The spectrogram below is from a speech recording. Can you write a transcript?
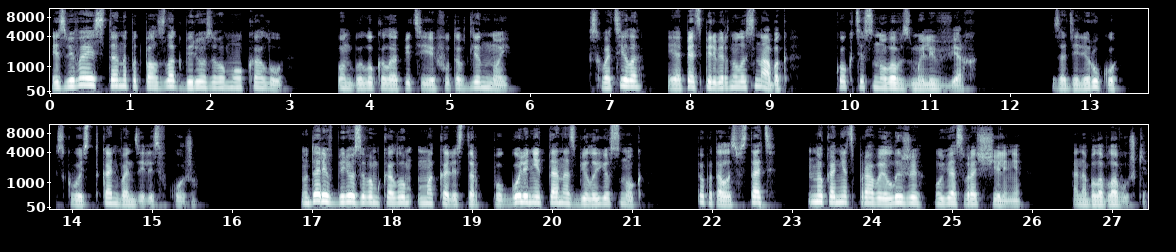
Извиваясь, Тана подползла к березовому колу. Он был около пяти футов длиной. Схватила и опять перевернулась на бок. Когти снова взмыли вверх. Задели руку, сквозь ткань вонзились в кожу. Ударив березовым колом МакАлистер по голени, Тана сбила ее с ног. Попыталась встать, но конец правой лыжи увяз в расщелине. Она была в ловушке.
